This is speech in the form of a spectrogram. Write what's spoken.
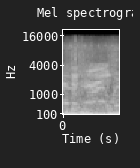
Bye. Good night.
